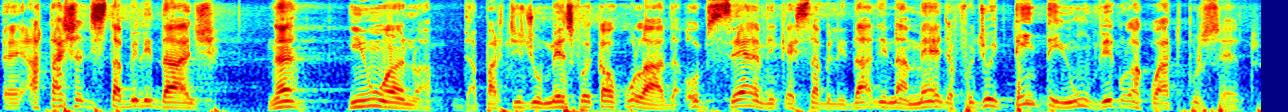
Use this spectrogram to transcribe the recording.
É, a taxa de estabilidade, né? Em um ano, a partir de um mês foi calculada. Observem que a estabilidade, na média, foi de 81,4%.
